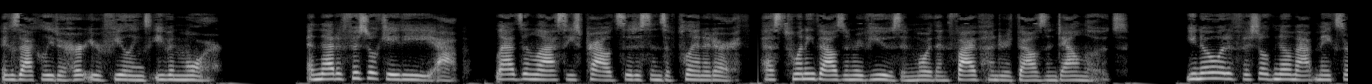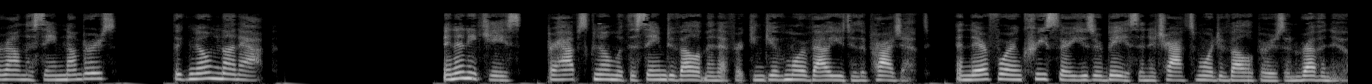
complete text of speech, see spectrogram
exactly to hurt your feelings even more. And that official KDE app, lads and lassies proud citizens of planet Earth, has 20,000 reviews and more than 500,000 downloads. You know what official GNOME app makes around the same numbers? The GNOME None app! In any case, perhaps GNOME with the same development effort can give more value to the project, and therefore increase their user base and attract more developers and revenue.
